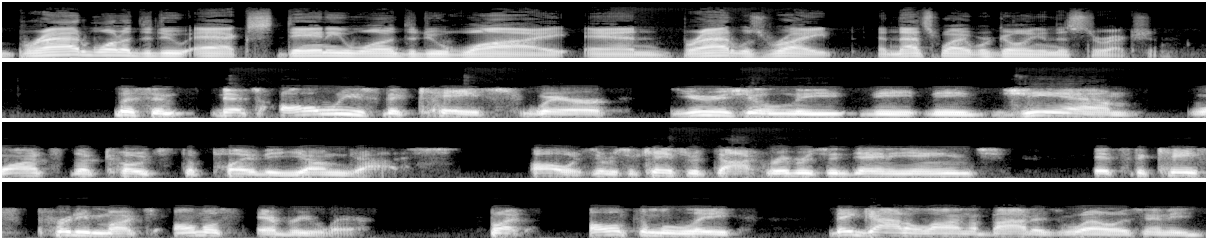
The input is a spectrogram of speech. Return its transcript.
Brad wanted to do X, Danny wanted to do Y, and Brad was right, and that's why we're going in this direction. Listen, that's always the case where usually the, the GM wants the coach to play the young guys always. There was a case with Doc Rivers and Danny Ainge. It's the case pretty much almost everywhere. But ultimately, they got along about as well as any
